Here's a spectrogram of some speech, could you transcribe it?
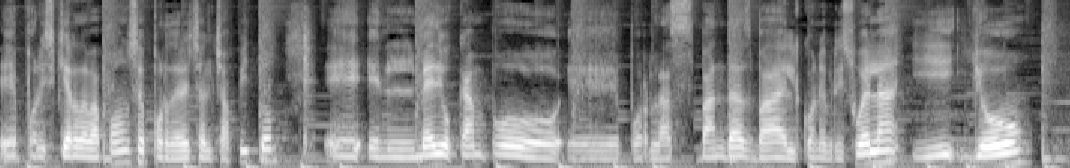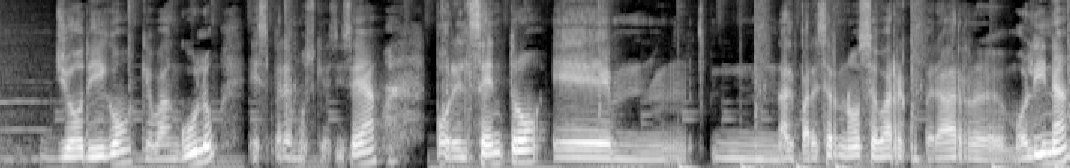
Eh, por izquierda va Ponce, por derecha el Chapito. Eh, en el medio campo, por las bandas va el Cone Brizuela. Y yo, yo digo que va Angulo. Esperemos que así sea. Por el centro, mm, al parecer no se va a recuperar Molina.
